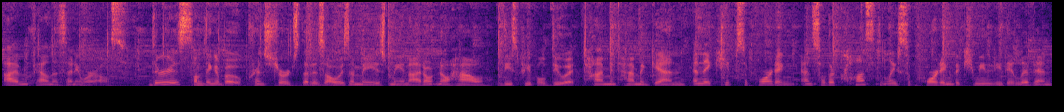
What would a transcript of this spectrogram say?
I haven't found this anywhere else. There is something about Prince George that has always amazed me, and I don't know how these people do it time and time again. And they keep supporting, and so they're constantly supporting the community they live in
